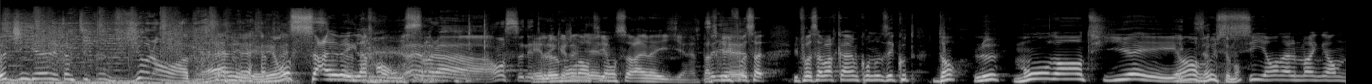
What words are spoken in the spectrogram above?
Le jingle est un petit peu violent après. Allez, et on se réveille la France. Ouais, voilà, on se Et le monde entier, on se réveille. Parce qu'il faut, sa- il faut savoir quand même qu'on nous écoute dans le monde entier. En Exactement. Russie, en Allemagne, en,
